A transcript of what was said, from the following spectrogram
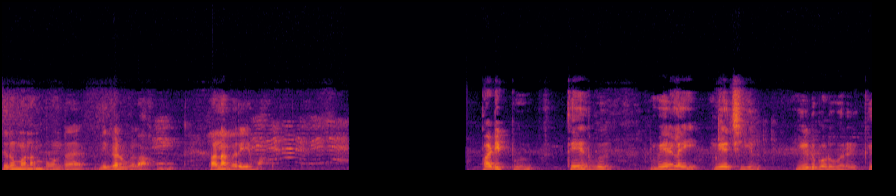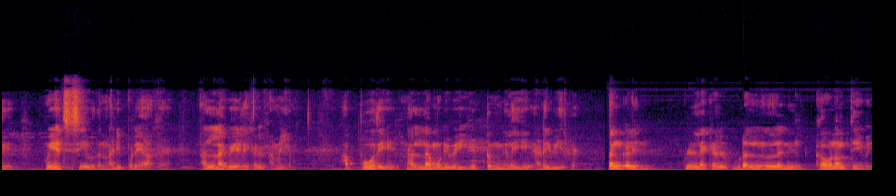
திருமணம் போன்ற நிகழ்வுகளாகவும் பணவிரயமாகும் படிப்பு தேர்வு வேலை முயற்சியில் ஈடுபடுவதற்கு முயற்சி செய்வதன் அடிப்படையாக நல்ல வேலைகள் அமையும். அப்போதே நல்ல முடிவை எட்டும் நிலையை அடைவீர்கள். தங்களின் பிள்ளைகள் உடல் நலனில் கவனம் தேவை.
